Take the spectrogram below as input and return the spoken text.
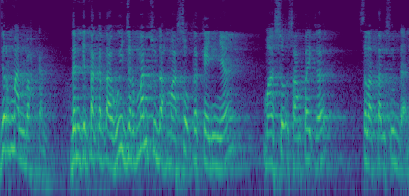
Jerman bahkan. Dan kita ketahui Jerman sudah masuk ke Kenya, masuk sampai ke selatan Sudan.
